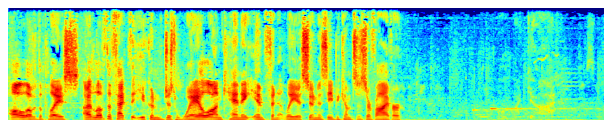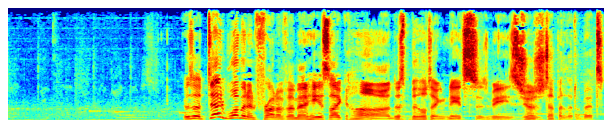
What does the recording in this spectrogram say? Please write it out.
all over the place. I love the fact that you can just wail on Kenny infinitely as soon as he becomes a survivor. Oh my god. There's a dead woman in front of him, and he's like, huh, this building needs to be zhuzhed up a little bit.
